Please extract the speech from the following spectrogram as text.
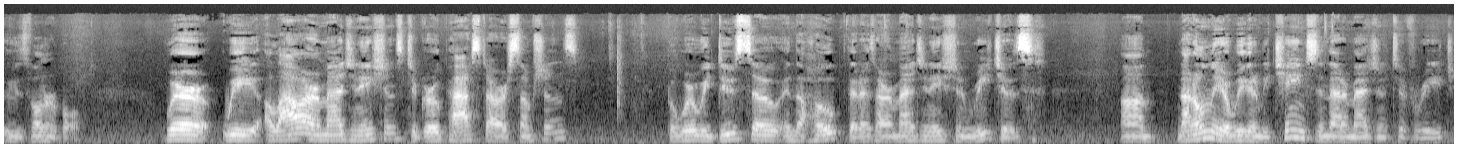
who's vulnerable. Where we allow our imaginations to grow past our assumptions, but where we do so in the hope that as our imagination reaches, um, not only are we going to be changed in that imaginative reach,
